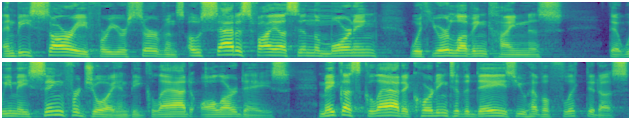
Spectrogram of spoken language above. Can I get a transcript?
And be sorry for your servants. O satisfy us in the morning with your loving kindness, that we may sing for joy and be glad all our days. Make us glad according to the days you have afflicted us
